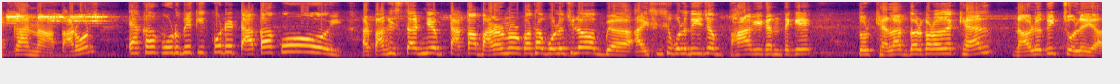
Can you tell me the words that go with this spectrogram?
একা না। কারণ একা করবে কি করে? টাকা কই? আর পাকিস্তান যে টাকা বাড়ানোর কথা বলেছিল আইসিসি বলে দিয়েছে, ভাগ এখান থেকে তোর খেলার দরকার হলে খেল, না হলে তুই চলে যা।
